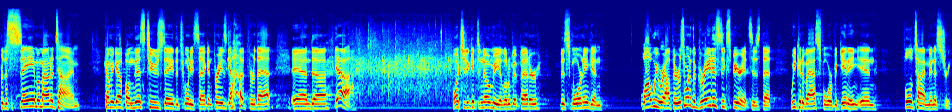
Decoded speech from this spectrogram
for the same amount of time, coming up on this Tuesday, the 22nd. Praise God for that. And uh, yeah, I want you to get to know me a little bit better this morning. And while we were out there, it was one of the greatest experiences that we could have asked for beginning in full time ministry.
